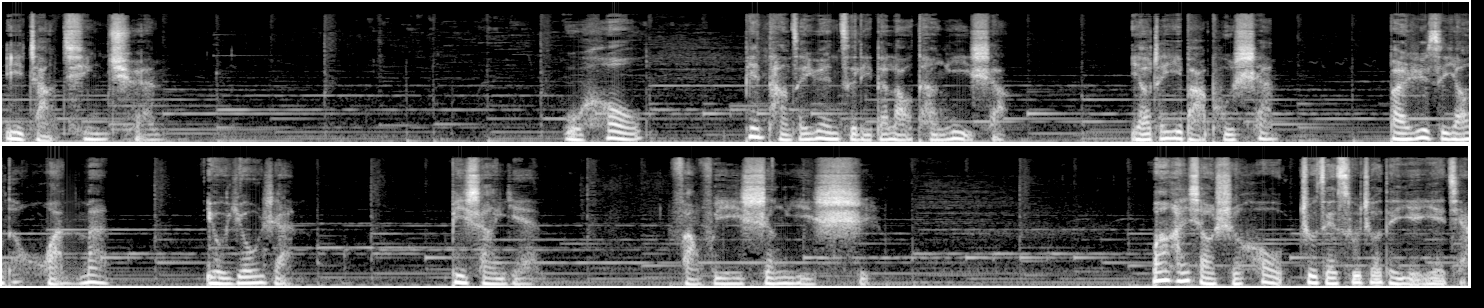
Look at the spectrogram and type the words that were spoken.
一掌清泉。午后，便躺在院子里的老藤椅上，摇着一把蒲扇，把日子摇得缓慢又悠然。闭上眼，仿佛一生一世。汪涵小时候住在苏州的爷爷家，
